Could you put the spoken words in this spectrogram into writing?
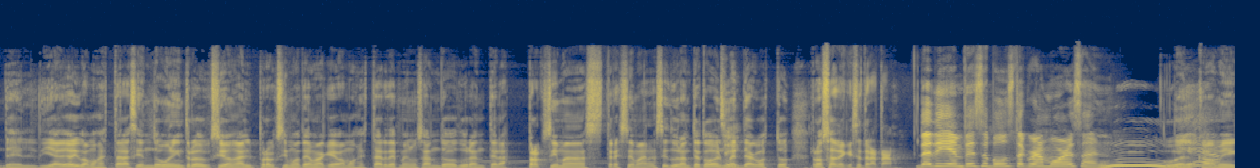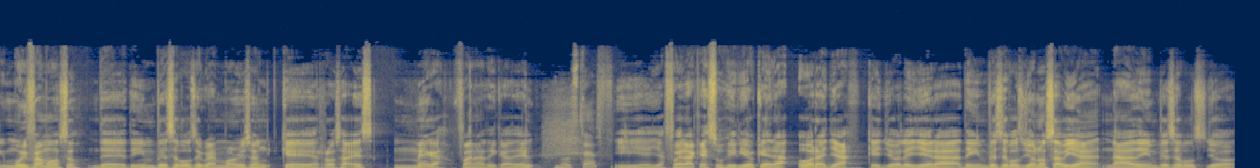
del día de hoy. Vamos a estar haciendo una introducción al próximo tema que vamos a estar desmenuzando durante las próximas tres semanas y durante todo el Sí. mes de agosto. Rosa, ¿de qué se trata? De The Invisibles de Grant Morrison. Uh, el Yeah. cómic muy famoso de The Invisibles de Grant Morrison, que Rosa es mega fanática de él. Most. Y ella fue la que sugirió que era hora ya que yo leyera The Invisibles. Yo no sabía nada de Invisibles. Yo,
